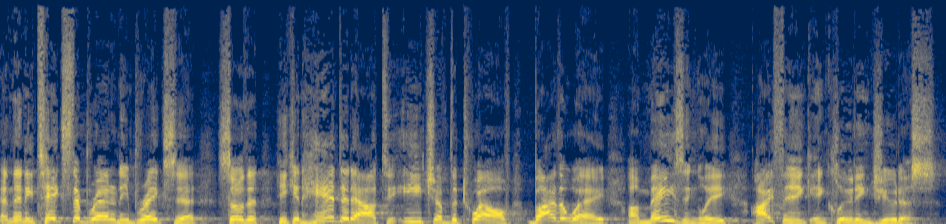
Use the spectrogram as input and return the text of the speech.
And then he takes the bread and he breaks it so that he can hand it out to each of the 12. By the way, amazingly, I think, including Judas.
